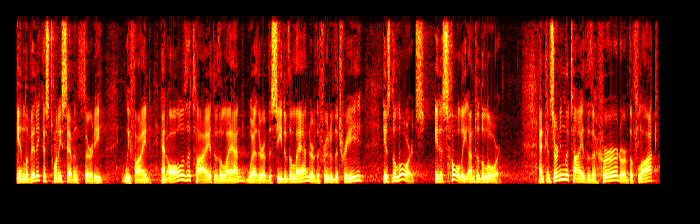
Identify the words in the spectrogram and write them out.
In Leviticus 27:30, we find, and all of the tithe of the land, whether of the seed of the land or of the fruit of the tree, is the Lord's. It is holy unto the Lord. And concerning the tithe of the herd or of the flock,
